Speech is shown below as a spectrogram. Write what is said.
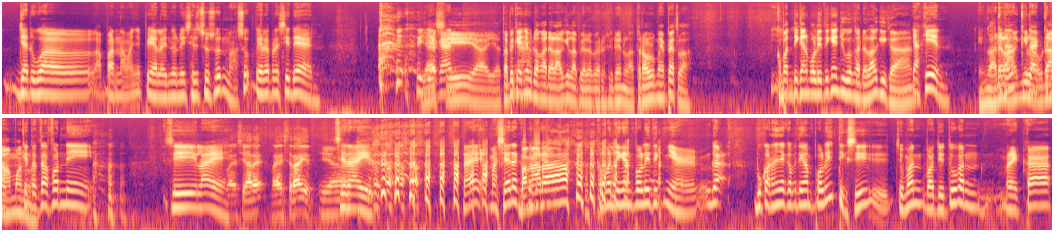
jadwal apa namanya Piala Indonesia disusun masuk Piala Presiden. Iya Iya kan? sih, ya ya. Tapi kayaknya Nah. udah nggak ada lagi lah Piala Presiden lah, terlalu mepet lah. Kepentingan politiknya juga nggak ada lagi kan? Yakin? Ya nggak ada Kita- lagi kita- lah, udah kita, aman Kita lah. telepon nih si Lae. Lai Sirait, Lai Sirait. Iya. Si Rait. Lae masih ada Bang kepentingan, kepentingan politiknya. Enggak, bukan hanya kepentingan politik sih. Cuman waktu itu kan mereka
